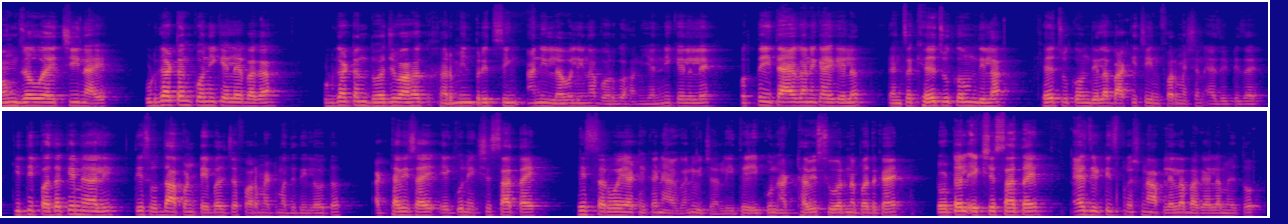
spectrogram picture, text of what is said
होंगझौ आहे चीन आहे. उद्घाटन कोणी केलंय बघा? उद्घाटन ध्वजवाहक हरमीनप्रीत सिंग आणि लवलीना बोरगोहन यांनी केलेले आहे. फक्त इथे आयोगाने काय केलं? त्यांचा खेळ चुकवून दिला. खेळ चुकवून दिला. बाकीची इन्फॉर्मेशन ॲज इट इज आहे. किती पदके मिळाली ते सुद्धा आपण टेबलच्या फॉर्मॅटमध्ये दिलं होतं. अठ्ठावीस आहे एकूण एकशे सात आहे. हे सर्व या ठिकाणी आयोगाने विचारले. इथे एकूण अठ्ठावीस सुवर्ण पदक आहे. टोटल एकशे सात आहे. ॲज इट इज प्रश्न आपल्याला बघायला मिळतो.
